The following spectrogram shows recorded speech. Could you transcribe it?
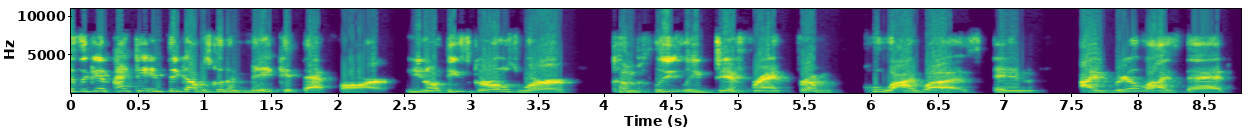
because again, I didn't think I was going to make it that far. You know, these girls were completely different from who I was. And I realized that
